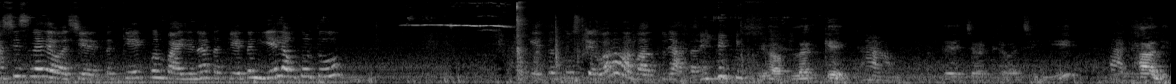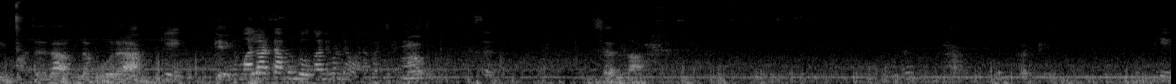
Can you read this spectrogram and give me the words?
अशीच नाही देवाची आहे. तर केक पण पाहिजे ना. तर केतन ये लवकर तू. केतन तूच ठेवा बाबा तुझ्या हाताने. आपला केक हा. त्याच्यावर ठेवायची थाली. माझ्याला आपला पुरा केक केक मला वाटतं आपण दोघांनी पण ठेवायला पाहिजे. मग? चल. चला हा ओके ओके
